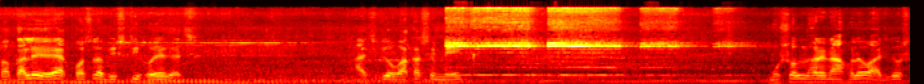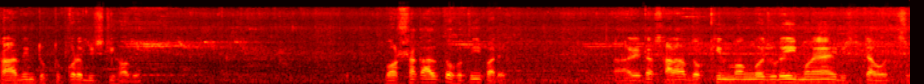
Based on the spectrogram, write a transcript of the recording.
সকালে এক পশলা বৃষ্টি হয়ে গেছে। আজকেও আকাশে মেঘ। মুষলধারে না হলেও আজকেও সারাদিন টুকটুক করে বৃষ্টি হবে। বর্ষাকাল তো হতেই পারে। আর এটা সারা দক্ষিণবঙ্গ জুড়েই মনে হয় বৃষ্টিটা হচ্ছে।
